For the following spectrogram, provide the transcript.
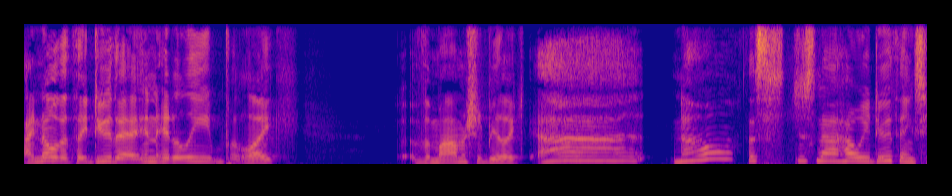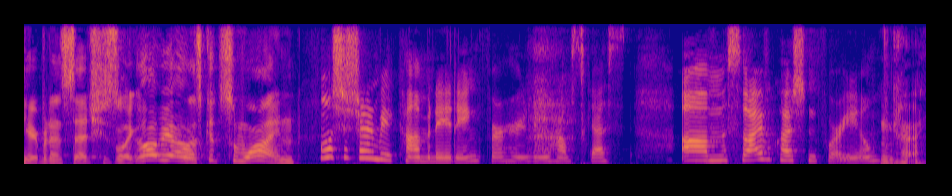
I know that they do that in Italy, but like the mom should be like, uh. No, this is just not how we do things here. But instead, she's like, "Oh yeah, let's get some wine." well, she's trying to be accommodating for her new house guest. Um, so I have a question for you. Okay.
